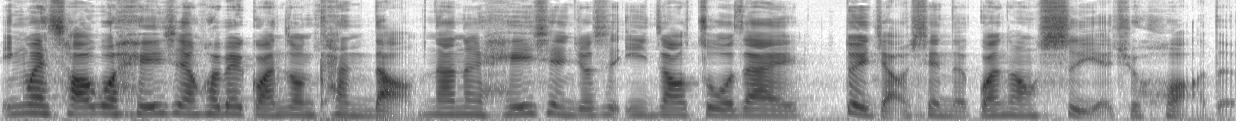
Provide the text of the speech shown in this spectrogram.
因为超过黑线会被观众看到，那那个黑线就是依照坐在。对角线的观众视野去画的，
